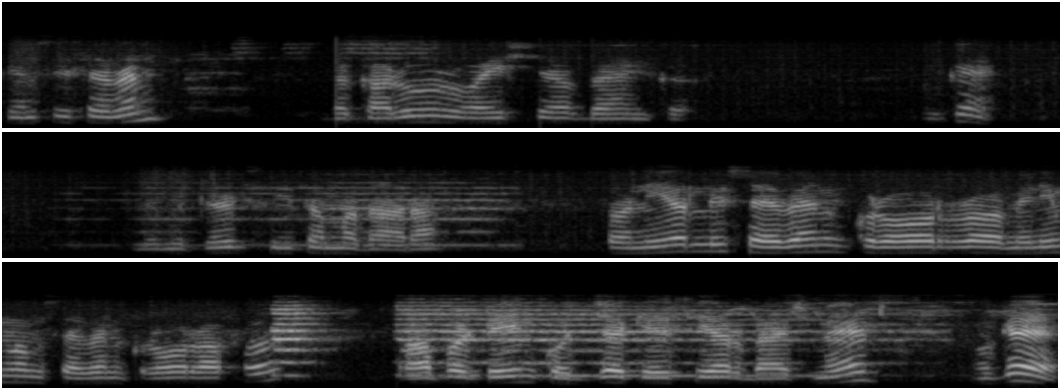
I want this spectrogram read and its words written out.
Can see seven? The Karur Vysya Bank okay. Limited Seethammadhara So nearly 7 crore, uh, minimum 7 crore of uh, property in Koja KCR batchmates. Okay.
